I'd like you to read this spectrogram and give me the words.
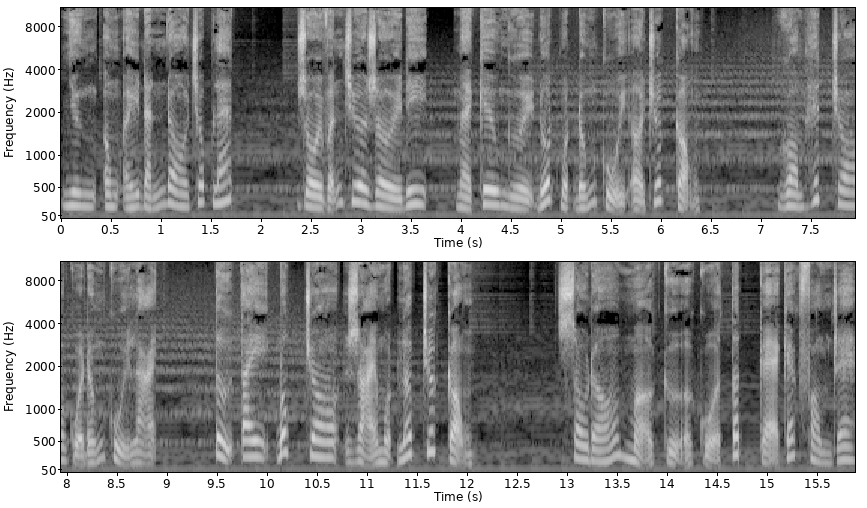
Nhưng ông ấy đắn đo chốc lát, rồi vẫn chưa rời đi mà kêu người đốt một đống củi ở trước cổng. Gom hết cho của đống củi lại, tự tay bốc cho rải một lớp trước cổng. Sau đó mở cửa của tất cả các phòng ra.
